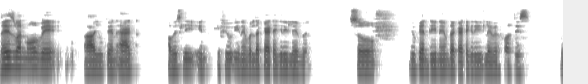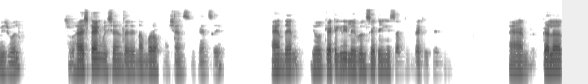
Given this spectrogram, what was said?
there is one more way uh, you can add obviously in if you enable the category label. So you can rename the category label for this visual. So hashtag missions there is number of missions you can say. And then your category label setting is something that you can do. And color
